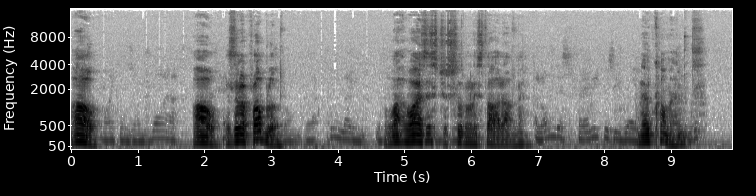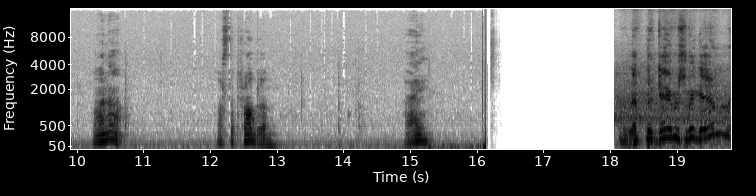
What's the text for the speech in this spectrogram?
Oh. Oh, is there a problem? Why, why has this just suddenly started happening? No comments? Why not? What's the problem? Eh? Let the games begin.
